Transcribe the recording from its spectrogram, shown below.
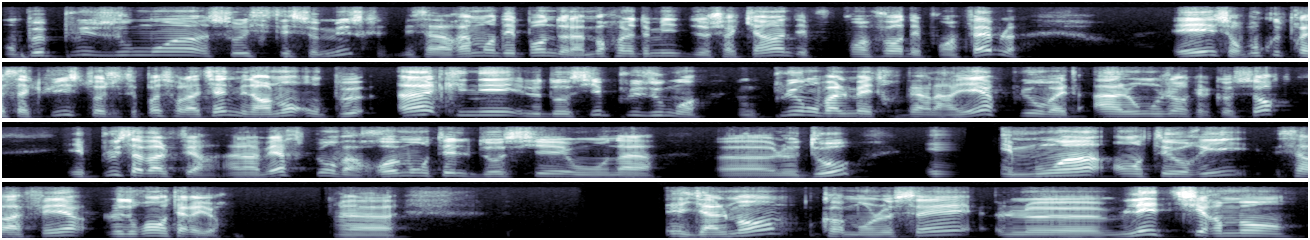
on peut plus ou moins solliciter ce muscle, mais ça va vraiment dépendre de la morphoanatomie de chacun, des points forts, des points faibles. Et sur beaucoup de presse à cuisse, toi je ne sais pas sur la tienne, mais normalement on peut incliner le dossier plus ou moins. Donc plus on va le mettre vers l'arrière, plus on va être allongé en quelque sorte, et plus ça va le faire. À l'inverse, plus on va remonter le dossier où on a euh, le dos, et, moins en théorie ça va faire le droit antérieur. Euh, également, comme on le sait, l'étirement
